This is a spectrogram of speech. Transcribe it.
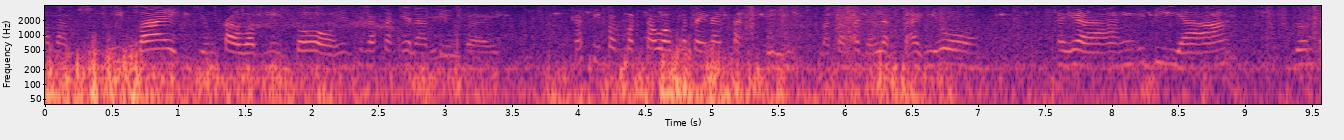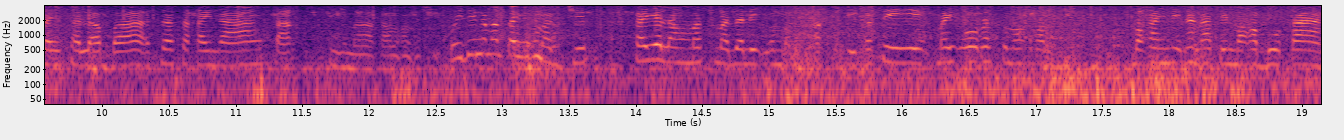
kamamshi. E-bike yung tawag nito. Yung sinasakyan natin. E-bike. Kasi pag magtawag pa tayo ng taxi, matatagalan tayo. Kaya ang ideya, doon tayo sa labas, sasakay ng taxi mga kamamshi. Pwede naman tayong mag-jeep, kaya lang mas madali yung mag-taxi. Kasi may oras to mga kamamshi. Baka hindi na natin makabutan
